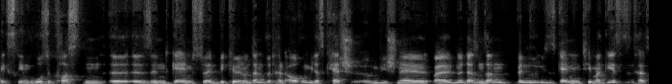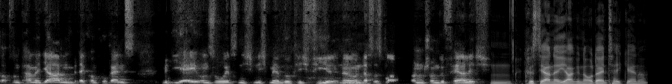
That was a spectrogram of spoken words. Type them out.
extrem große Kosten äh, äh, sind, Games zu entwickeln und dann wird halt auch irgendwie das Cash irgendwie schnell, weil ne, da sind dann, wenn du in dieses Gaming-Thema gehst, sind halt auch so ein paar Milliarden mit der Konkurrenz, mit EA und so jetzt nicht, nicht mehr wirklich viel. Ne? Und das ist, glaube ich, schon, schon gefährlich. Mhm. Christiane, ja, genau, dein Take gerne.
